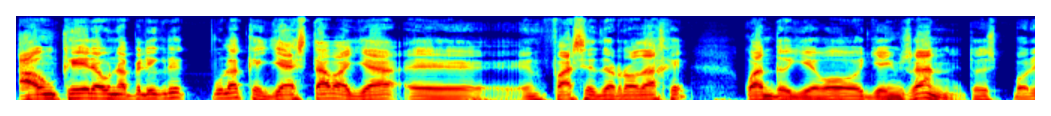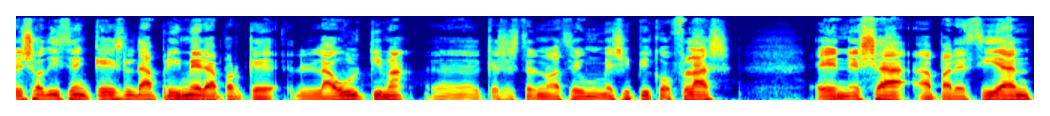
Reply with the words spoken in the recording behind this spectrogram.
aunque era una película que ya estaba ya eh, en fase de rodaje cuando llegó James Gunn. Entonces, por eso dicen que es la primera, porque la última, eh, que se estrenó hace un mes y pico, Flash, en esa aparecían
